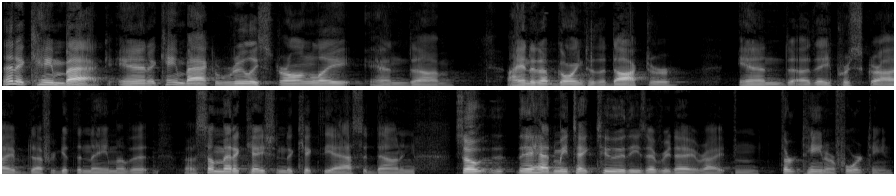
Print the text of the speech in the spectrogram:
then it came back, and it came back really strongly. And um, I ended up going to the doctor and uh, they prescribed, I forget the name of it, uh, some medication to kick the acid down. And so they had me take two of these every day, right? And 13 or 14.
